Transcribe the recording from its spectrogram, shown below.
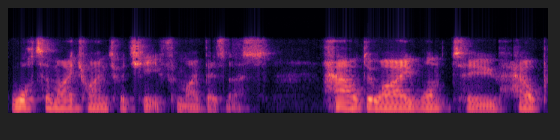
what am I trying to achieve for my business? How do I want to help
